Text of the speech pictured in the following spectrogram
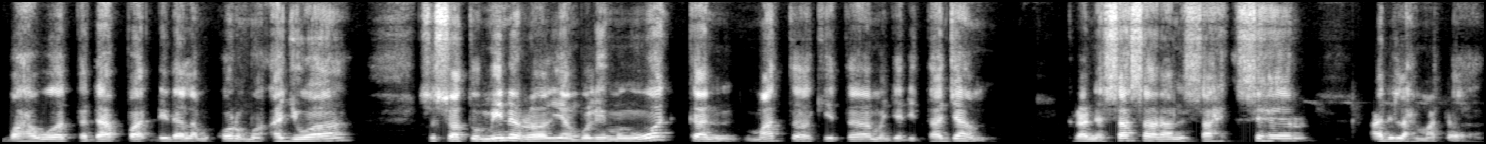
bahawa terdapat di dalam kurma ajwa sesuatu mineral yang boleh menguatkan mata kita menjadi tajam kerana sasaran sihir adalah mata.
